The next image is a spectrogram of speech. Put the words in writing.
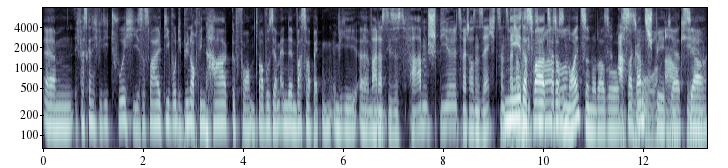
Ähm, ich weiß gar nicht, wie die Tour hieß. Es war halt die, wo die Bühne auch wie ein Haar geformt war, wo sie am Ende im Wasserbecken irgendwie. Ähm, war das dieses Farbenspiel 2016, 2017? Nee, das war oder 2019 oder so. Ach das war so. ganz spät Ah, jetzt, okay. ja.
